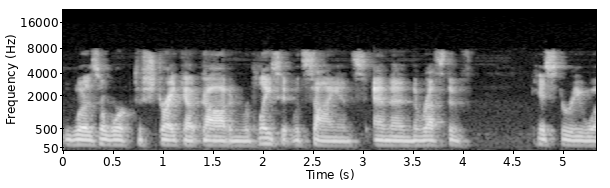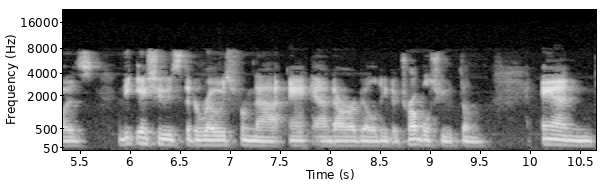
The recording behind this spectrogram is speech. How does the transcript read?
was a work to strike out God and replace it with science, and then the rest of history was the issues that arose from that and our ability to troubleshoot them. And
